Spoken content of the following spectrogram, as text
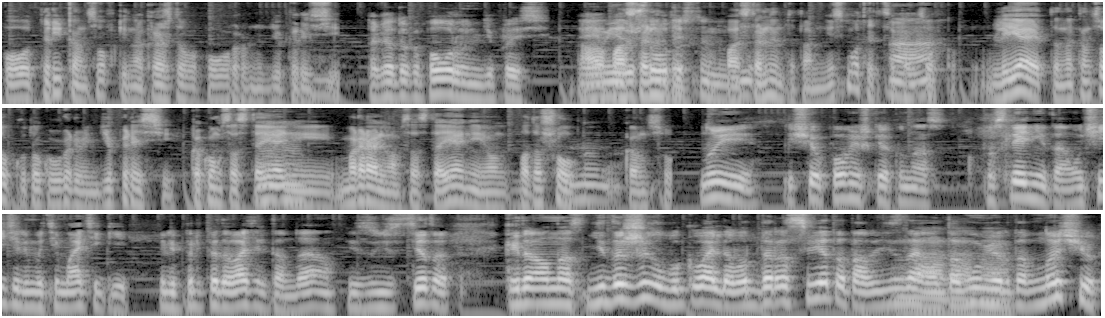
по три концовки на каждого по уровню депрессии. Тогда только по уровню депрессии. А Я по что остальным, по остальным-то там не смотрится Ага. концовка. Влияет-то на концовку только уровень депрессии. В каком состоянии, моральном состоянии он подошел Ну, к концу. ну и еще помнишь, как у нас последний там учитель математики или преподаватель там, да, из университета, когда он нас не дожил буквально вот до рассвета, там, не знаю, Да, он там да, умер да. там ночью,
